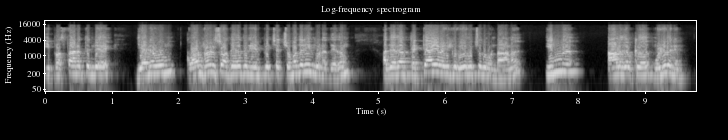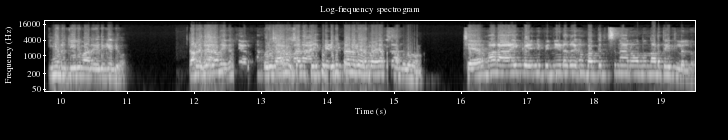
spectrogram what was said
ഈ പ്രസ്ഥാനത്തിന്റെ ജനവും കോൺഫറൻസും അദ്ദേഹത്തിന് ഏൽപ്പിച്ച ചുമതലയും കൂടെ അദ്ദേഹം അദ്ദേഹം തെറ്റായ വഴിക്ക് ഉപയോഗിച്ചതുകൊണ്ടാണ് ഇന്ന് ആളുകൾക്ക് മുഴുവനും ഇങ്ങനൊരു തീരുമാനം എടുക്കേണ്ടി വന്നു കാരണം അദ്ദേഹം ചെയർമാൻ- ഒരു കാരണവശാലും ആയി തിരുത്താൻ അദ്ദേഹം ചെയർമാൻ ആയി കഴിഞ്ഞ് പിന്നീട് അദ്ദേഹം ഭഗത് സ്നാനം ഒന്നും നടത്തിയിട്ടില്ലല്ലോ.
